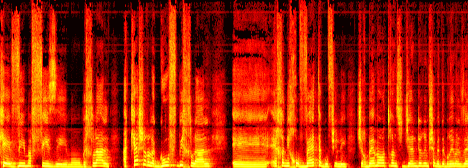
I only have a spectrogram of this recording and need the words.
הכאבים הפיזיים, או בכלל, הקשר לגוף בכלל, אה, איך אני חווה את הגוף שלי. יש הרבה מאוד טרנסג'נדרים שמדברים על זה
